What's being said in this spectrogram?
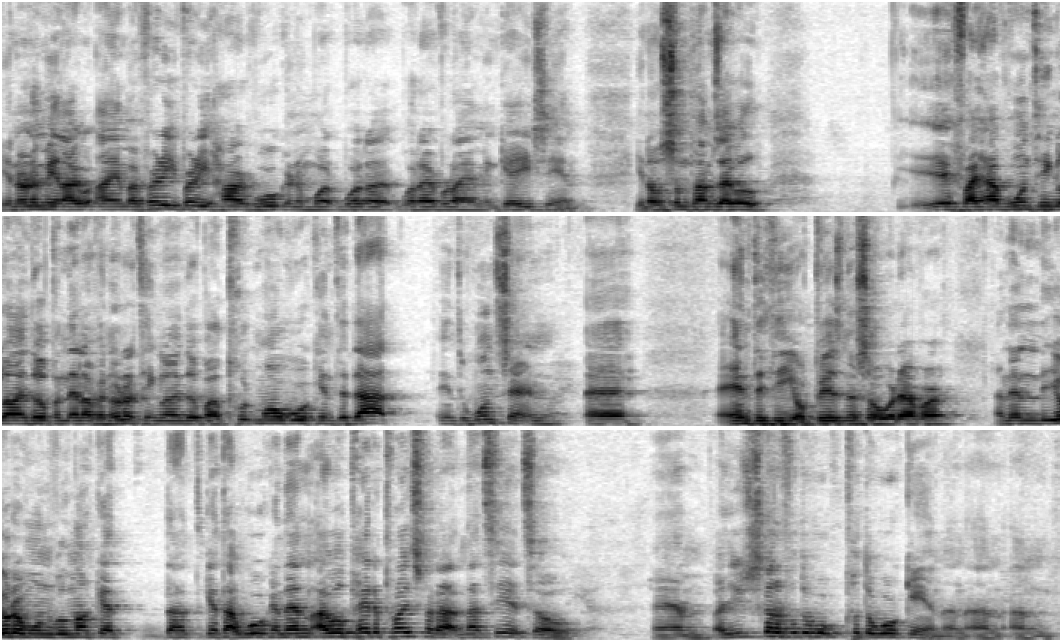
You know what I mean? I, I am a very very hard worker in what what uh, whatever I am engaged in. You know, sometimes I will if I have one thing lined up and then I have another thing lined up, I'll put more work into that, into one certain uh, entity or business or whatever, and then the other one will not get that get that work, and then I will pay the price for that, and that's it. So, um, and you just got to put the work, put the work in and, and, and,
